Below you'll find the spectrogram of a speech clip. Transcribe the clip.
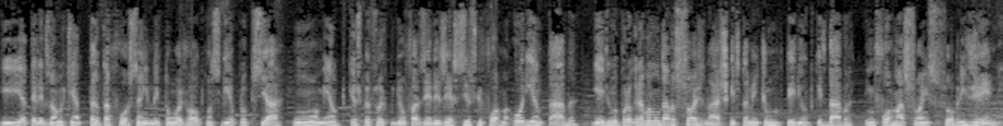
E a televisão não tinha tanta força ainda. Então o Oswaldo conseguia propiciar um momento que as pessoas podiam fazer exercício de forma orientada. E ele no programa não dava só ginástica, ele também tinha um período que ele dava informações sobre higiene.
